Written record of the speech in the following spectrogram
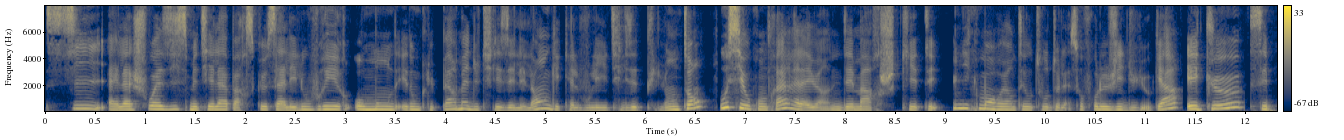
si elle a choisi ce métier-là parce que ça allait l'ouvrir au monde et donc lui permettre d'utiliser les langues et qu'elle voulait utiliser depuis longtemps, ou si au contraire elle a eu une démarche qui était uniquement orientée autour de la sophrologie du yoga et que c'est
